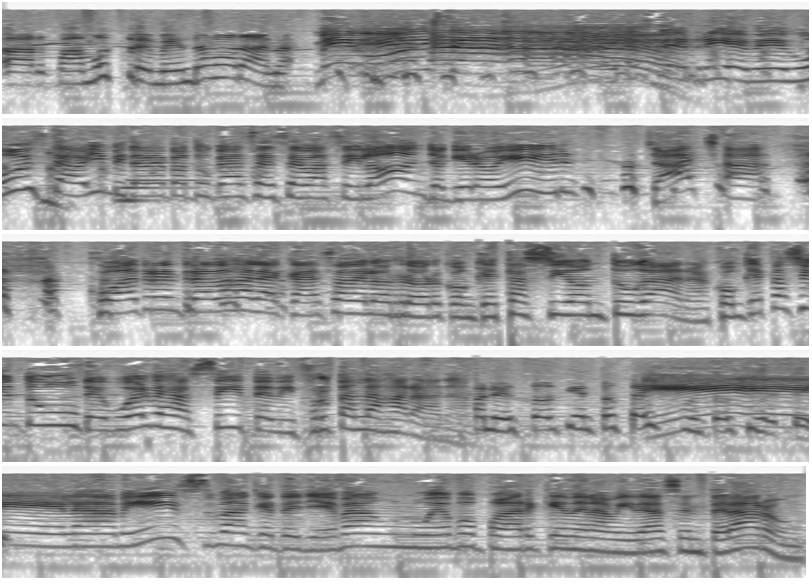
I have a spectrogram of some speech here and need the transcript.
armamos tremenda jarana. ¡Me gusta! Se ríe, me gusta. Oye, invítame para tu casa ese vacilón. Yo quiero ir. Chacha. Cuatro entradas a la casa del horror. ¿Con qué estación tú ganas? ¿Con qué estación tú te vuelves así, te disfrutas la jarana? Con el sol 106.7. Eh, la misma que te lleva a un nuevo parque de Navidad. ¿Se enteraron?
